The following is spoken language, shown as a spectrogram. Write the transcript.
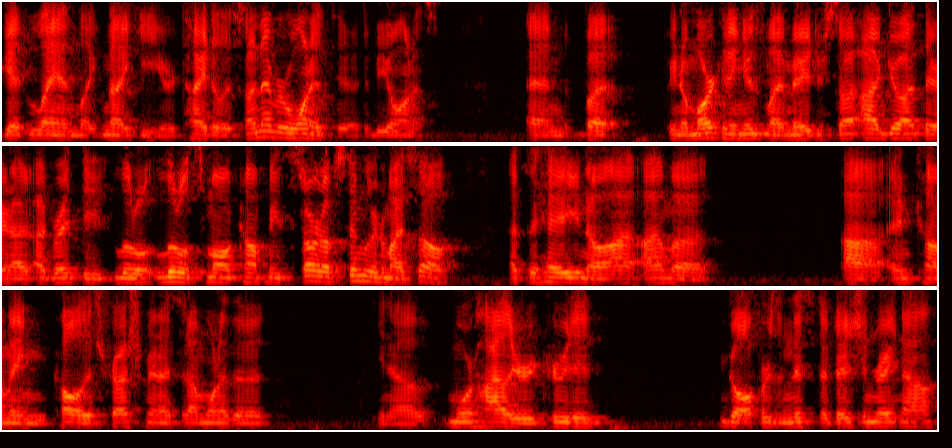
get land like Nike or Titleist. I never wanted to, to be honest. And but you know, marketing is my major, so I'd go out there and I'd, write these little little small companies, startups similar to myself. I'd say, hey, you know, I, am a uh, incoming college freshman. I said I'm one of the you know more highly recruited golfers in this division right now.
